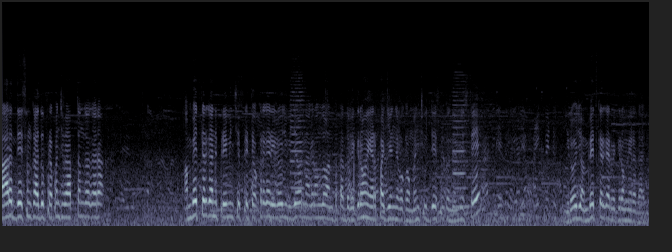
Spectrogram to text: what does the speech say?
భారతదేశం కాదు ప్రపంచవ్యాప్తంగా గారా అంబేద్కర్ గారిని ప్రేమించే ప్రతి ఒక్కరి గారు ఈరోజు విజయవాడ నగరంలో అంత పెద్ద విగ్రహం ఏర్పాటు చేయని ఒక మంచి ఉద్దేశంతో నిర్మిస్తే ఈరోజు అంబేద్కర్ గారి విగ్రహం మీద దాడి.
